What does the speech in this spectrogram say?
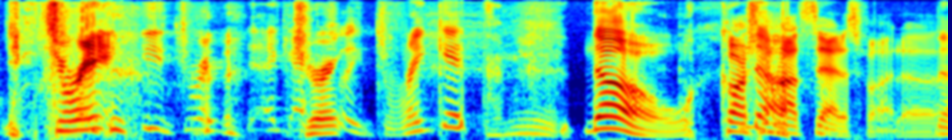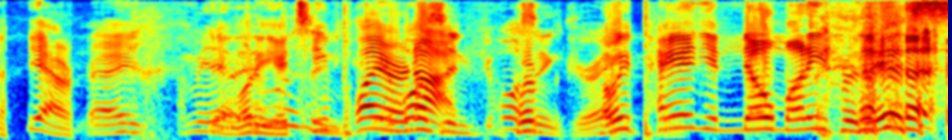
drink. You drink, Drink- actually drink it. no, Of course, no. I'm not satisfied. Uh, No. Yeah, right. I mean, yeah, it- what are it you, a wasn't- team player it or not? wasn't- it wasn't We're- great, Are we but- paying you no money for this?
